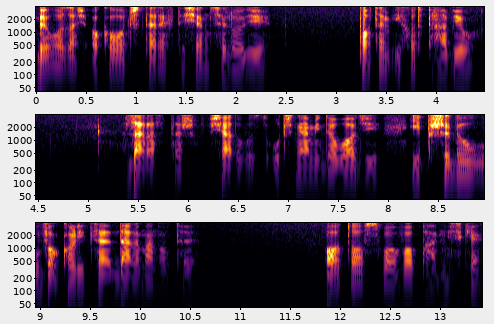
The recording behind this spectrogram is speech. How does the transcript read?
Było zaś około czterech tysięcy ludzi. Potem ich odprawił. Zaraz też wsiadł z uczniami do łodzi i przybył w okolice Dalmanuty. Oto słowo Pańskie.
